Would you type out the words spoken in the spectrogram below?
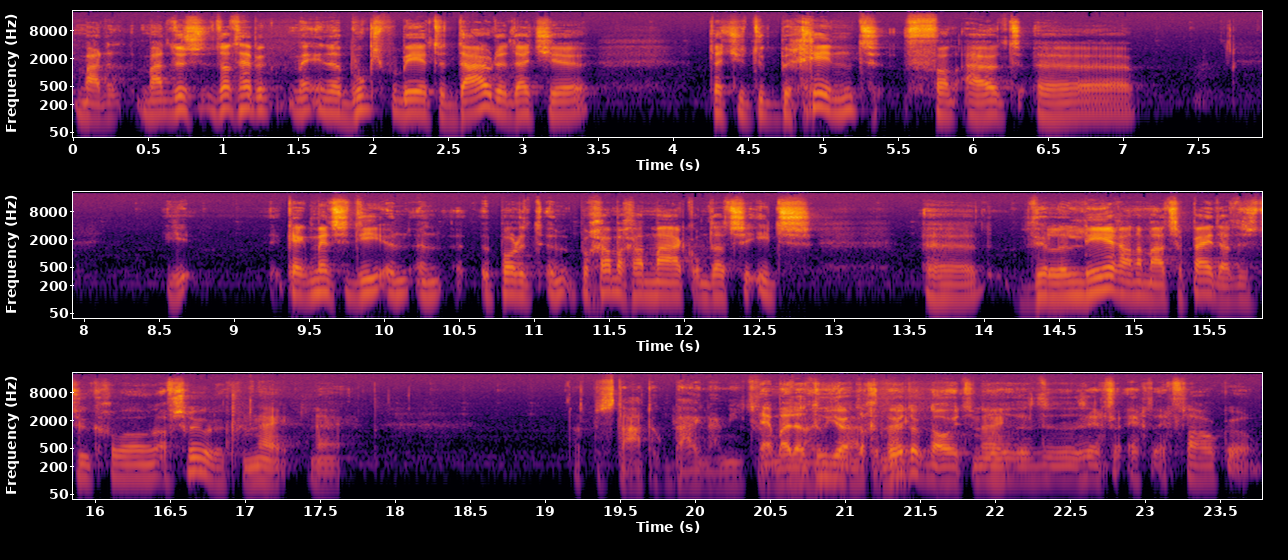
maar, dat- maar dus dat heb ik me in dat boekje proberen te duiden. Dat je, dat je natuurlijk begint vanuit. eh, je- kijk, mensen die een, een, een programma gaan maken omdat ze iets eh, willen leren aan de maatschappij, dat is natuurlijk gewoon afschuwelijk. Nee, nee. Dat bestaat ook bijna niet. Nee, maar dat, doe je, dat gebeurt ook nooit. Nee. Dat is echt, echt, echt flauwekul.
